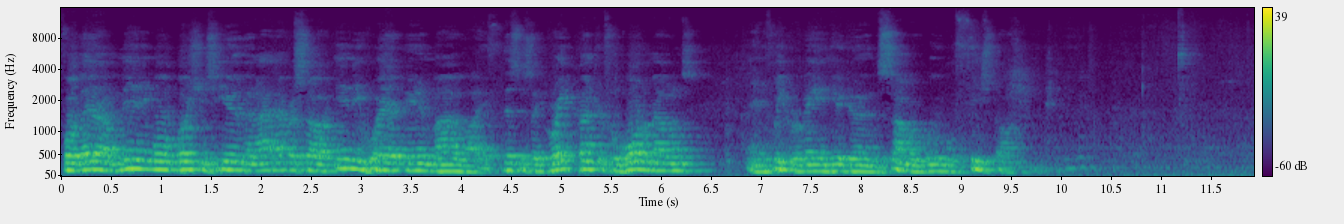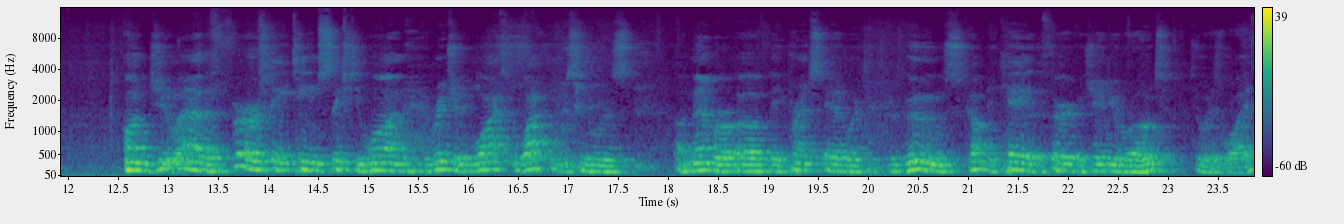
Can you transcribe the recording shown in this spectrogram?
For there are many more bushes here than I ever saw anywhere in my life. This is a great country for watermelons, and if we remain here during the summer, we will feast on them. On July the 1st, 1861, Richard Watkins, who was a member of the Prince Edward Dragoons, Company K of the 3rd Virginia, wrote to his wife,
